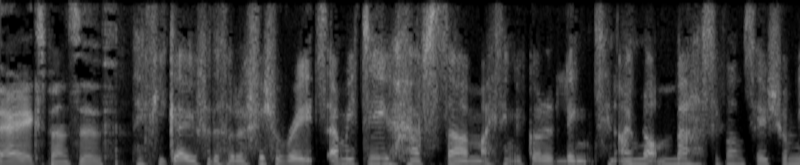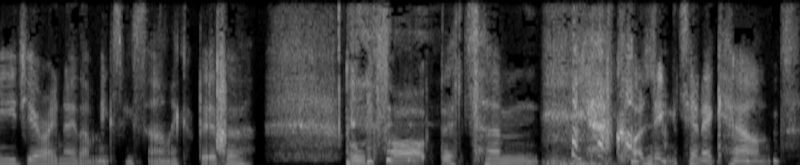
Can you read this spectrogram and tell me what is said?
very expensive. if you go for the sort of official routes. And we do have some, I think we've got a LinkedIn. I'm not massive on social media. I know that makes me sound like a bit of a old fart, but um, we have got a LinkedIn account.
